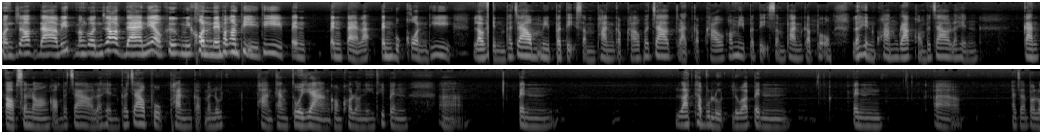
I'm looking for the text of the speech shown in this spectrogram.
คนชอบดาวิดบางคนชอบแดเนียลคือมีคนในพระคัมภีร์ที่เป็น เป็นแต่ละเป็นบุคคลที่เราเห็นพระเจ้ามีปฏิสัมพันธ์กับเขาพระเจ้าตรัสกับเขาเขามีปฏิสัมพันธ์กับพระองค์เราเห็นความรักของพระเจ้าเราเห็นการตอบสนองของพระเจ้าเราเห็นพระเจ้าผูกพันกับมนุษย์ผ่านทางตัวอย่างของโคโลนีที่เป็นเป็นรัฐบุรุษหรือว่าเป็นเป็นอาจารย์เปโล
